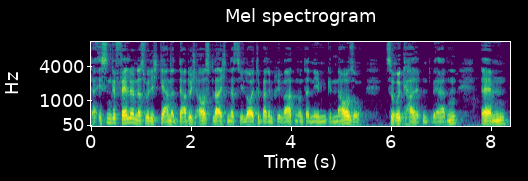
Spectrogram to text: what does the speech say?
Da ist ein Gefälle und das würde ich gerne dadurch ausgleichen, dass die Leute bei den privaten Unternehmen genauso zurückhaltend werden. Ähm,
